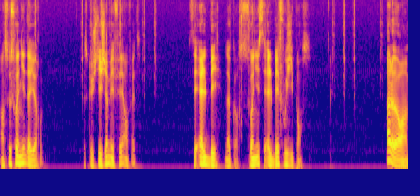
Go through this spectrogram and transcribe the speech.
En se soigner d'ailleurs, parce que je l'ai jamais fait en fait. C'est LB, d'accord. Soigner c'est LB, faut que j'y pense. Alors,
